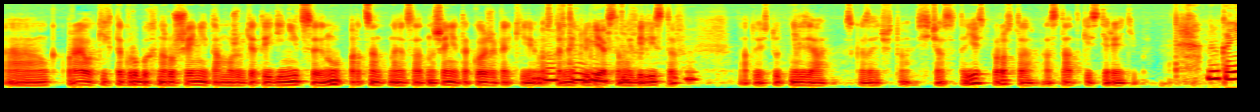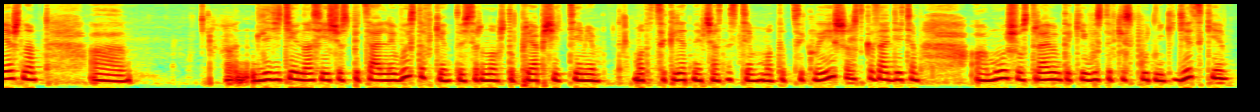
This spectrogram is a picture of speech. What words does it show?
как правило, каких-то грубых нарушений, там, может быть, это единицы, ну, процентное соотношение такое же, как и у ну, остальных людей, автомобилистов. Угу. Да, то есть тут нельзя сказать, что сейчас это есть, просто остатки стереотипы. Ну, конечно, а, для детей у нас есть еще специальные выставки, то есть все равно, чтобы приобщить теме мотоциклетной, в частности, мотоциклы Иш, рассказать детям, а, мы еще устраиваем такие выставки «Спутники» детские –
